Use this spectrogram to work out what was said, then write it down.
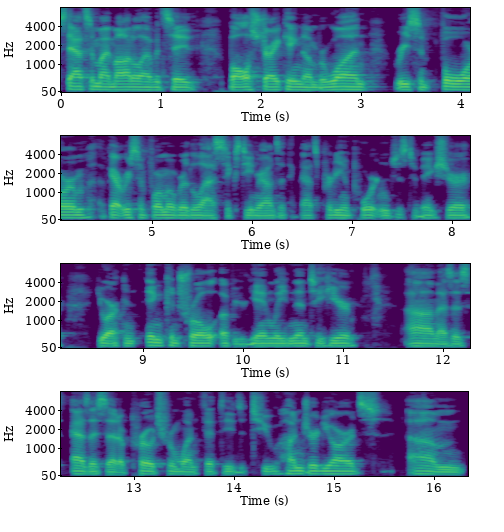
stats in my model, I would say ball striking, number one, recent form. I've got recent form over the last 16 rounds. I think that's pretty important just to make sure you are in control of your game leading into here. Um, as, I, as I said, approach from 150 to 200 yards. Um,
